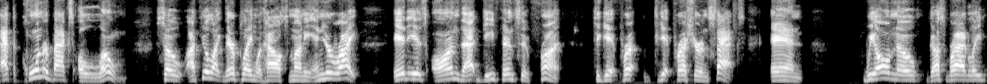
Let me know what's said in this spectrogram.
at the cornerbacks alone. So I feel like they're playing with house money. And you're right, it is on that defensive front to get pre- to get pressure and sacks. And we all know Gus Bradley,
